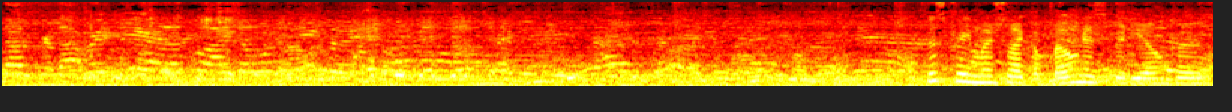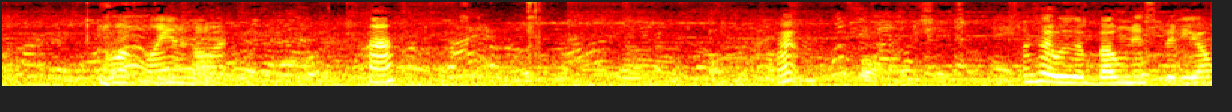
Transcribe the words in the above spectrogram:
that's that right there. That's why I don't want to do it. This is pretty much like a bonus video because I wasn't planning on it. Huh? What? I said it was a bonus video.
